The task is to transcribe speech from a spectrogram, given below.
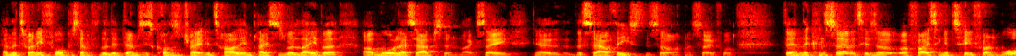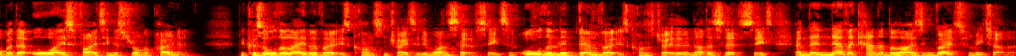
And the 24% for the Lib Dems is concentrated entirely in places where labour are more or less absent, like say, you know, the, the southeast and so on and so forth. Then the Conservatives are, are fighting a two front war, but they're always fighting a strong opponent because all the Labour vote is concentrated in one set of seats and all the Lib Dem vote is concentrated in another set of seats, and they're never cannibalising votes from each other.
